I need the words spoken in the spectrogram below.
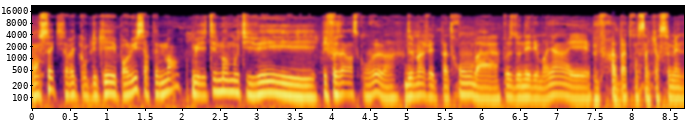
On sait que ça va être compliqué pour lui certainement, mais il est tellement motivé. Puis il faut savoir ce qu'on veut. Hein. Demain, je vais être patron. Bah, faut se donner les moyens et je ne ferai pas 35 heures semaine.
